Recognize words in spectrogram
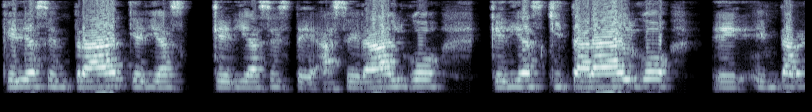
querías entrar, querías, querías este, hacer algo, querías quitar algo, eh, en, dar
